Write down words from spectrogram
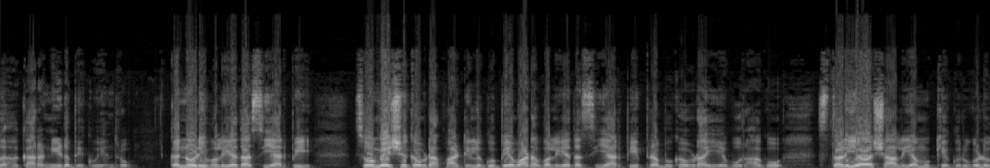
ಸಹಕಾರ ನೀಡಬೇಕು ಎಂದರು. ಕನ್ನೋಡಿ ವಲಯದ ಸಿಆರ್ಪಿ ಸೋಮೇಶಗೌಡ ಪಾಟೀಲ್ ಗುಬ್ಬೇವಾಡ ವಲಯದ ಸಿಆರ್ಪಿ ಪ್ರಭುಗೌಡ, ಏವೂರ್ ಹಾಗೂ ಸ್ಥಳೀಯ ಶಾಲೆಯ ಮುಖ್ಯ ಗುರುಗಳು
